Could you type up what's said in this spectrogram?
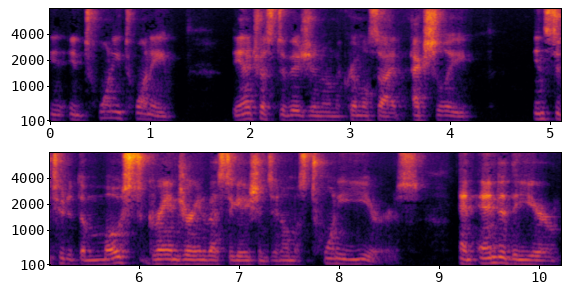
in, in 2020, the antitrust division on the criminal side actually instituted the most grand jury investigations in almost 20 years and ended the year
